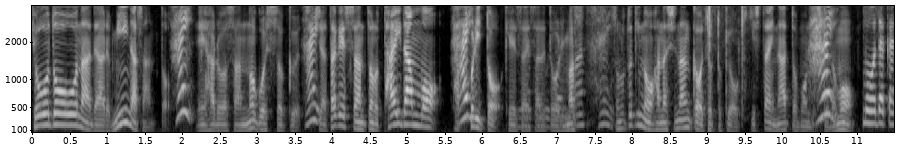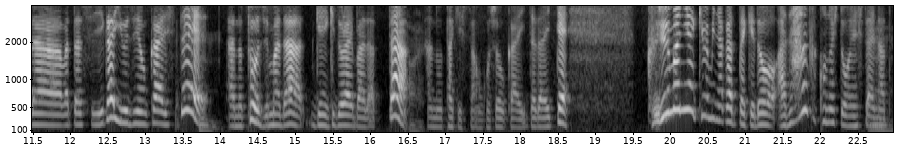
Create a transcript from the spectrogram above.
共同オーナーであるミーナさんと、はい。えー春夫さんのご子息、はい。土屋武さんとの対談もたっぷりと掲載されております。はい。その時のお話なんかをちょっと今日お聞きしたいなと思うんですけはい、ども、もうだから私が友人を介して、あの当時まだ現役ドライバーだった、はい。あのたけしさんをご紹介いただいて車には興味なかったけどあなんかこの人応援したいなと、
